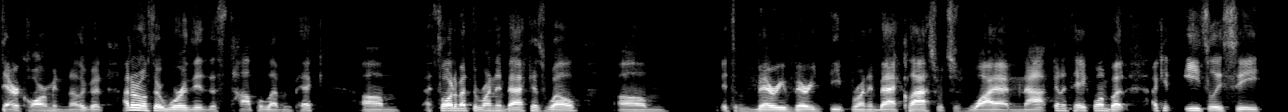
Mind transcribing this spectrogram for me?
Derrick Harmon, another good. I don't know if they're worthy of this top eleven pick. Um, I thought about the running back as well. Um, it's a very very deep running back class, which is why I'm not going to take one. But I can easily see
